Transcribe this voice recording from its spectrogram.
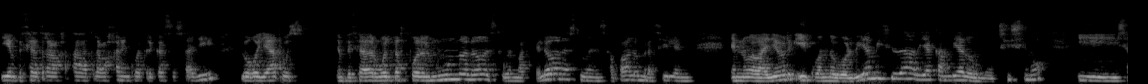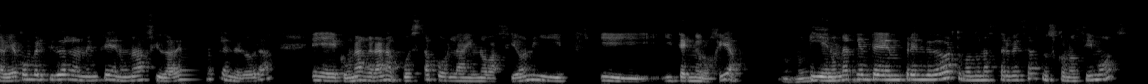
y empecé a, a, trabajar en cuatro casas allí, luego ya pues empecé a dar vueltas por el mundo, ¿no? Estuve en Barcelona, estuve en Sao Paulo, en Brasil, en, en, Nueva York, y cuando volví a mi ciudad había cambiado muchísimo y se había convertido realmente en una ciudad emprendedora eh, con una gran apuesta por la innovación y, y, tecnología. Y en un ambiente emprendedor, tomando unas cervezas, nos conocimos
